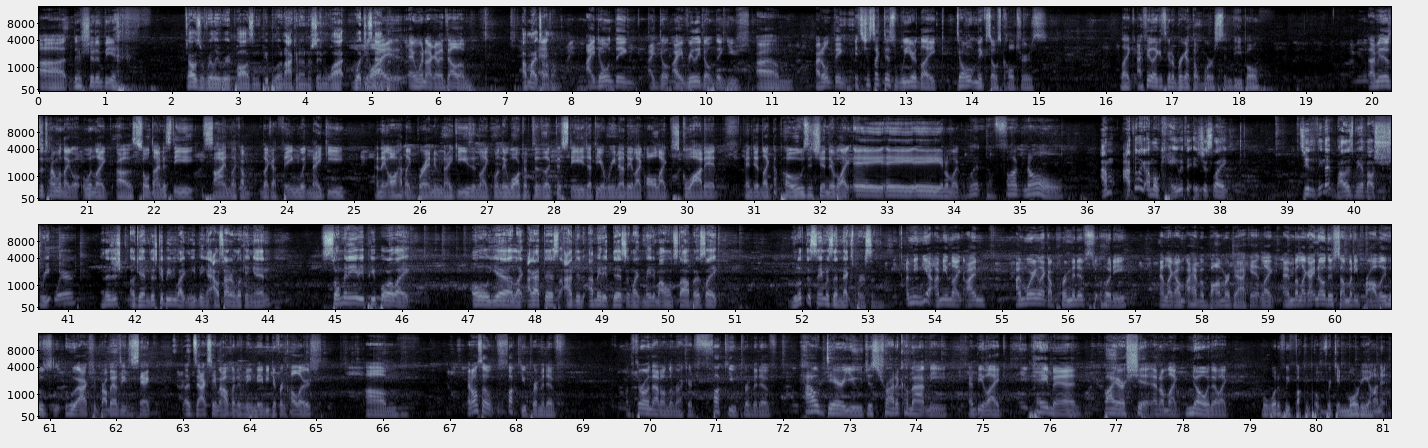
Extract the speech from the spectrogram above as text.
Uh, there shouldn't be a That was a really weird pause, and people are not gonna understand what what just why, happened. and we're not gonna tell them. I might tell them. I don't think I don't. I really don't think you. Sh- um, I don't think it's just like this weird like. Don't mix those cultures. Like I feel like it's gonna bring out the worst in people. I mean, there was a time when like when like uh, Soul Dynasty signed like a like a thing with Nike, and they all had like brand new Nikes, and like when they walked up to like the stage at the arena, they like all like squatted and did like the pose and shit, and they were like, "Hey, hey, hey," and I'm like, "What the fuck? No." I'm I feel like I'm okay with it. It's just like see the thing that bothers me about streetwear, and this just again, this could be like me being an outsider looking in. So many people are like, "Oh yeah, like I got this, I did, I made it this, and like made it my own style." But it's like you look the same as the next person. I mean, yeah. I mean, like I'm, I'm wearing like a primitive hoodie, and like I'm, I have a bomber jacket. Like, and but like I know there's somebody probably who's who actually probably has the exact exact same outfit as me, maybe different colors. Um, and also, fuck you, primitive. I'm throwing that on the record. Fuck you, primitive. How dare you just try to come at me and be like, "Hey, man, buy our shit," and I'm like, "No," and they're like, "Well, what if we fucking put freaking Morty on it?"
